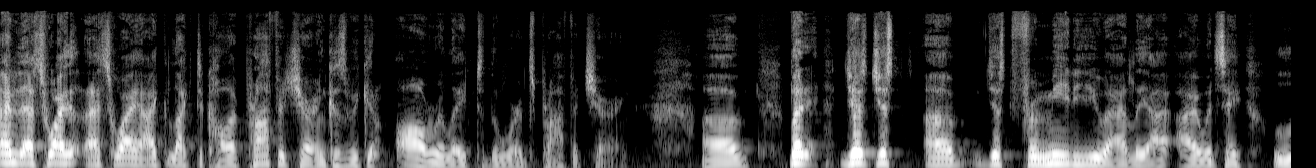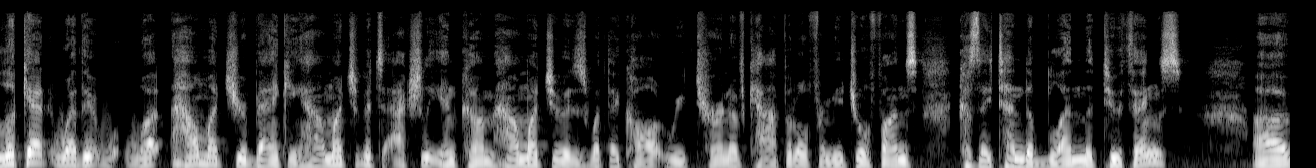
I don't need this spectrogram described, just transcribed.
and that's why that's why I like to call it profit sharing because we can all relate to the words profit sharing. Uh, but just just uh, just from me to you, Adley, I, I, would say look at whether what how much you're banking, how much of it's actually income, how much of it is what they call return of capital for mutual funds because they tend to blend the two things. Uh,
